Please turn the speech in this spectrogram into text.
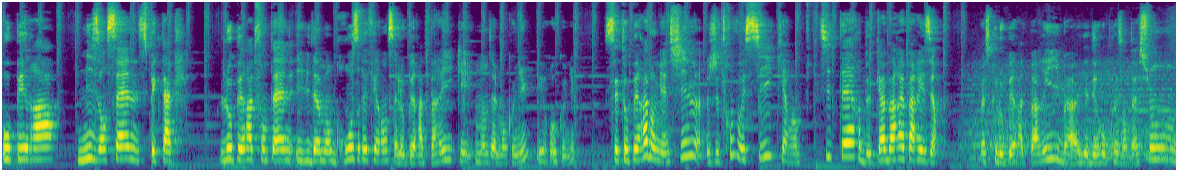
opéra, mise en scène, spectacle. L'opéra de Fontaine, évidemment, grosse référence à l'opéra de Paris qui est mondialement connu et reconnu. Cet opéra dans Genshin, je trouve aussi qu'il y a un petit air de cabaret parisien. Parce que l'Opéra de Paris, bah, il y a des représentations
